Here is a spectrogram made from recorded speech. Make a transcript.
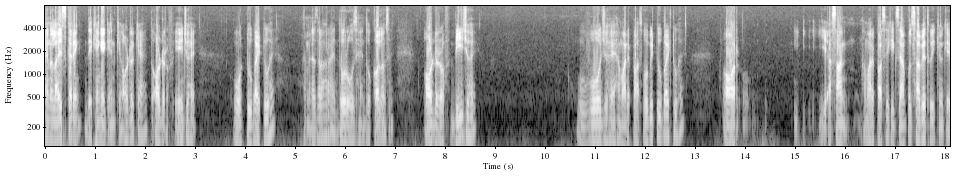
एनालाइज करेंगे, देखेंगे कि इनके ऑर्डर क्या है। तो ऑर्डर ऑफ़ ए जो है, वो टू बाई टू है। हमें नज़र आ रहा है, दो रोज़ हैं, दो कॉलम्स हैं। ऑर्डर ऑफ़ बी जो है वो जो है हमारे पास, वो भी टू बाई टू है। और ये आसान, हमारे पास एक एग्जांपल साबित हुई क्योंकि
